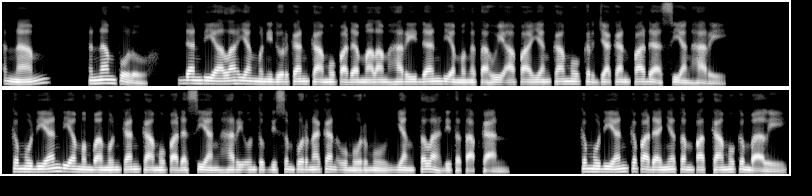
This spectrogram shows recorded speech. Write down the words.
6. 60. Dan dialah yang menidurkan kamu pada malam hari dan dia mengetahui apa yang kamu kerjakan pada siang hari. Kemudian dia membangunkan kamu pada siang hari untuk disempurnakan umurmu yang telah ditetapkan. Kemudian kepadanya tempat kamu kembali,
